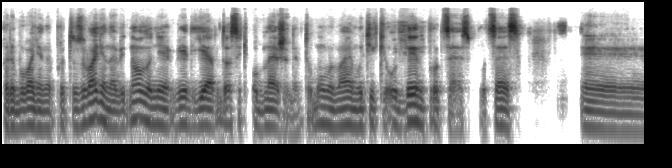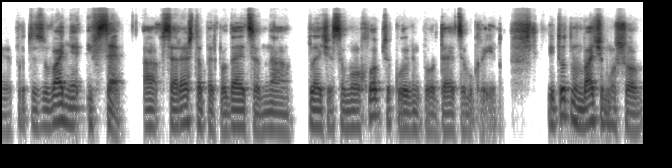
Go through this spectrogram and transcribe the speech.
перебування на протезуванні, на відновленні він є досить обмеженим. Тому ми маємо тільки один процес: процес е, протезування і все. А все решта перекладається на плечі самого хлопця, коли він повертається в Україну. І тут ми бачимо, що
